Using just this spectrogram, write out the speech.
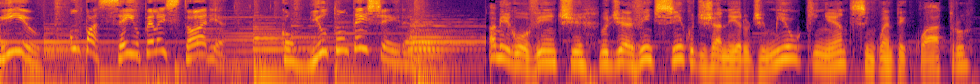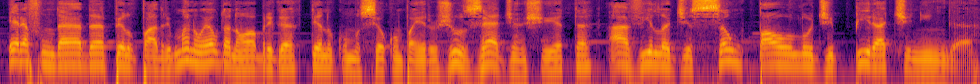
Rio, um passeio pela história, com Milton Teixeira. Amigo ouvinte, no dia 25 de janeiro de 1554, era fundada pelo padre Manuel da Nóbrega, tendo como seu companheiro José de Anchieta, a vila de São Paulo de Piratininga.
